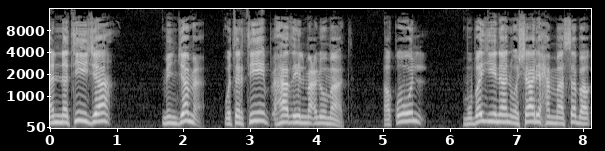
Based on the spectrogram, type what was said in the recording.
النتيجة من جمع وترتيب هذه المعلومات. أقول مبينا وشارحا ما سبق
